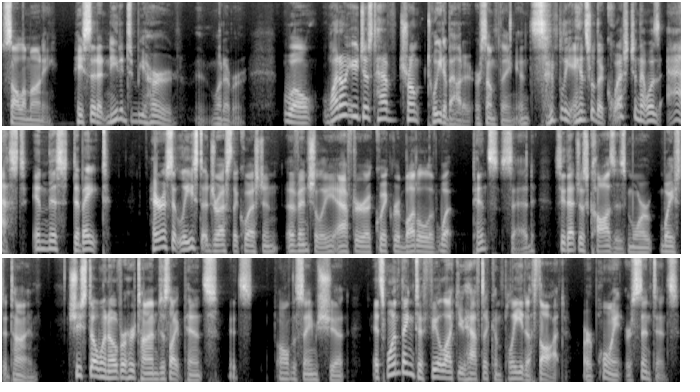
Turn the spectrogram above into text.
Soleimani. He said it needed to be heard, whatever. Well, why don't you just have Trump tweet about it or something and simply answer the question that was asked in this debate? Harris at least addressed the question eventually after a quick rebuttal of what Pence said. See, that just causes more wasted time. She still went over her time just like Pence. It's all the same shit. It's one thing to feel like you have to complete a thought or point or sentence,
